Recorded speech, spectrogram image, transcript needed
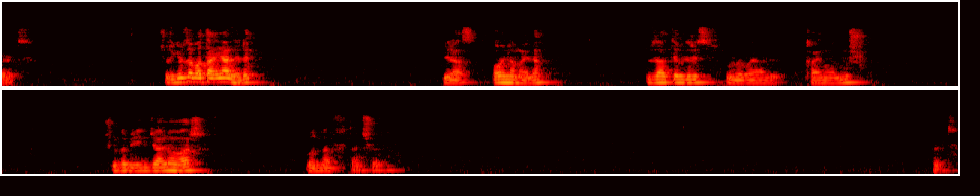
Evet. Şöyle göze batan yerleri biraz oynamayla düzeltebiliriz. Burada bayağı bir kayma olmuş. Şurada bir incelme var. Bunu hafiften şöyle. Evet.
